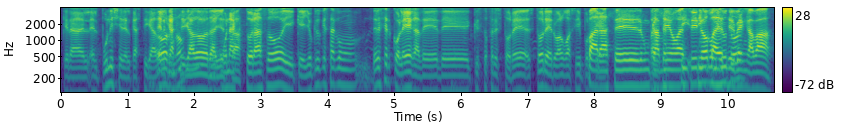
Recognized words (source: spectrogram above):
Que era el, el Punisher, el castigador. El castigador, ¿no? ahí Un está. actorazo y que yo creo que está como. Debe ser colega de, de Christopher Storer, Storer o algo así. porque- para hacer un para cameo así, ¿no? Para decir, minutos. venga, va,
